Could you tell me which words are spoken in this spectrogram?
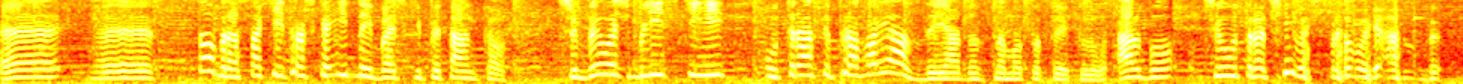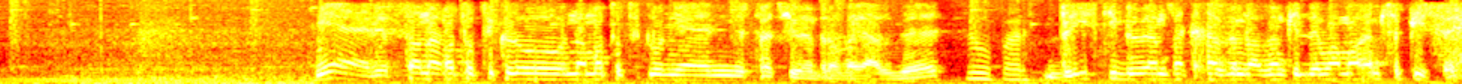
E, e, dobra, z takiej troszkę innej beczki pytanko. Czy byłeś bliski utraty prawa jazdy jadąc na motocyklu? Albo czy utraciłeś prawo jazdy? Nie, wiesz co, na motocyklu, na motocyklu nie, nie straciłem prawa jazdy. Super. Bliski byłem za każdym razem, kiedy łamałem przepisy.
